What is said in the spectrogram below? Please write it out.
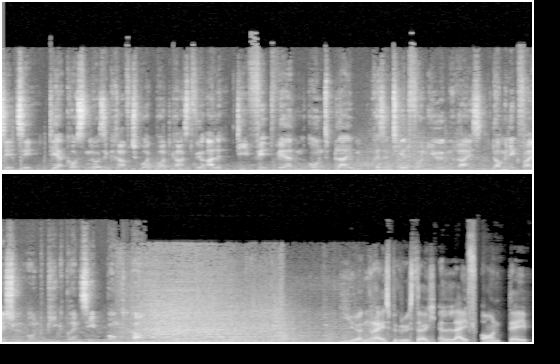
CC, der kostenlose Kraftsport-Podcast für alle, die fit werden und bleiben. Präsentiert von Jürgen Reis, Dominik Feischl und peakprinzip.com. Jürgen Reis begrüßt euch live on tape,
